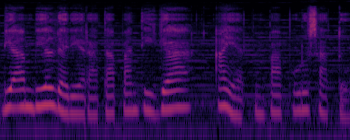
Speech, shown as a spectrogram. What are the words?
diambil dari Ratapan 3 ayat 41.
